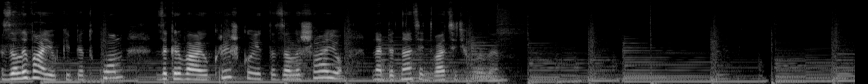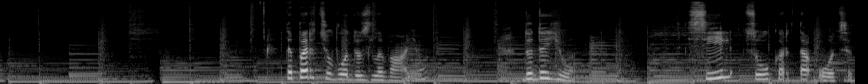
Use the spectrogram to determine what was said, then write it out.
Заливаю кип'ятком, закриваю кришкою та залишаю на 15-20 хвилин. Тепер цю воду зливаю. Додаю сіль, цукор та оцет.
